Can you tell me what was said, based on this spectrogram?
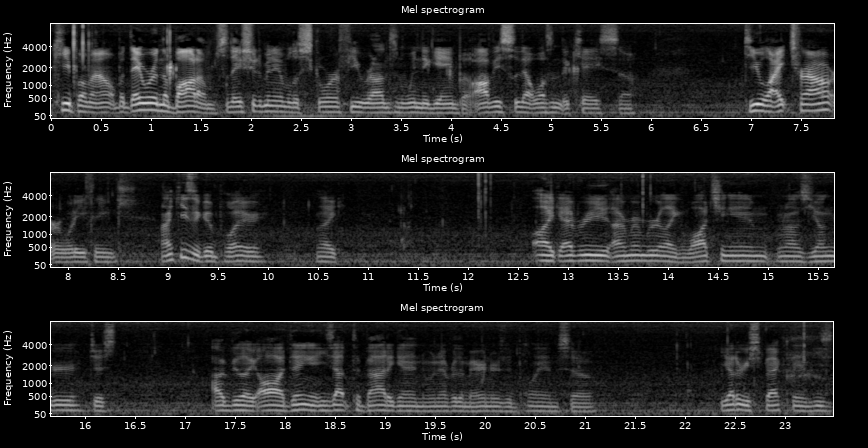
keep them out, but they were in the bottom, so they should have been able to score a few runs and win the game. But obviously, that wasn't the case. So, do you like Trout, or what do you think? I think he's a good player. Like, like every I remember like watching him when I was younger. Just I would be like, oh dang it, he's up to bat again. Whenever the Mariners would play him, so you got to respect him. He's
